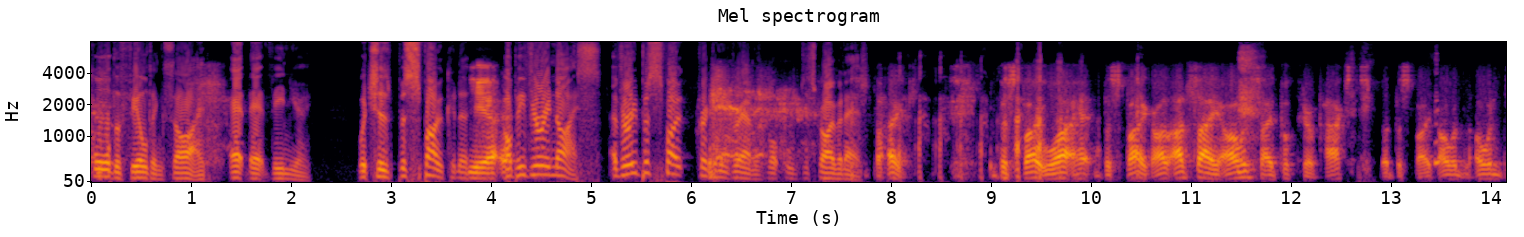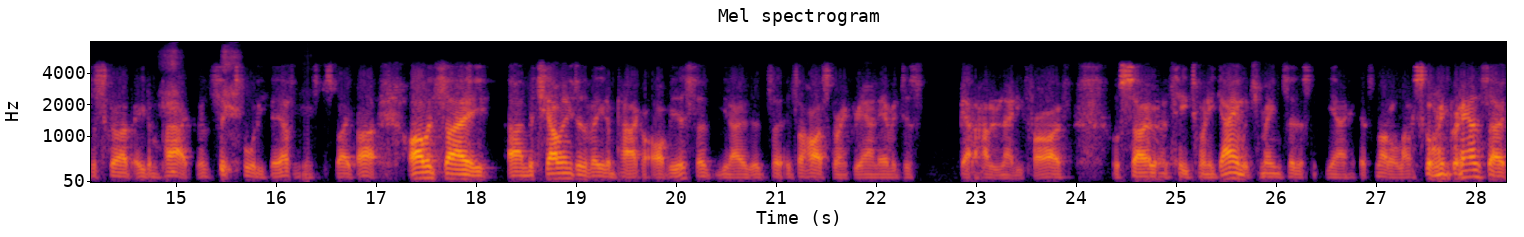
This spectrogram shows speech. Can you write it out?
for the fielding side at that venue? Which is bespoke and yeah, I'll be very nice. A very bespoke cricketing ground is what we'll describe it as. Bespoke, bespoke. What bespoke? I'd say I would say Pukekura Park's bespoke. I wouldn't I wouldn't describe Eden Park with six forty thousand as bespoke. I, I would say um, the challenges of Eden Park are obvious. So, you know, it's a, it's a high scoring ground, averages about 185 or so in a T20 game, which means that it's you know it's not a low scoring ground. So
